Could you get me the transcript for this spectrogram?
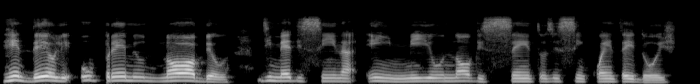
rendeu-lhe o Prêmio Nobel de Medicina em 1952.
